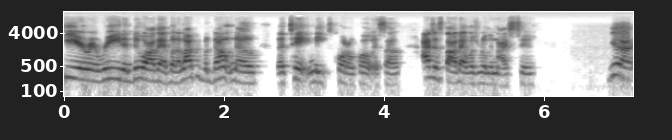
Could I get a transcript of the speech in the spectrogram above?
hear and read and do all that. But a lot of people don't know the techniques, quote unquote. And so I just thought that was really nice too. Yeah,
